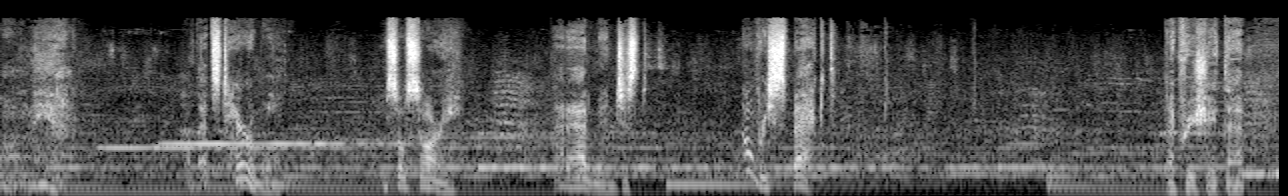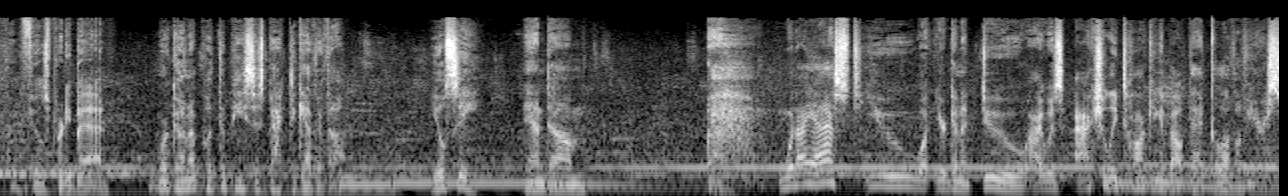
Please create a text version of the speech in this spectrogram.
Oh, man. Oh, that's terrible. I'm so sorry. That admin just... No respect. I appreciate that. It feels pretty bad. We're gonna put the pieces back together, though. You'll see. And, um... When I asked you what you're gonna do, I was actually talking about that glove of yours.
